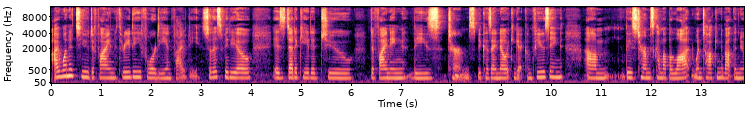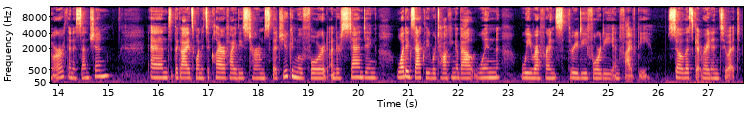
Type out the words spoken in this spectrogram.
I wanted to define 3D, 4D, and 5D. So this video is dedicated to defining these terms because I know it can get confusing. Um, these terms come up a lot when talking about the new earth and ascension. And the guides wanted to clarify these terms so that you can move forward understanding what exactly we're talking about when we reference 3D, 4D, and 5D. So let's get right into it.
